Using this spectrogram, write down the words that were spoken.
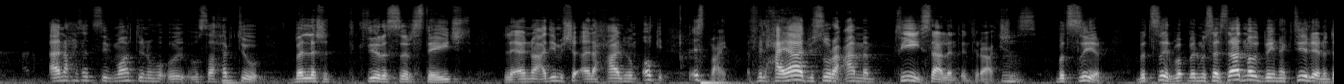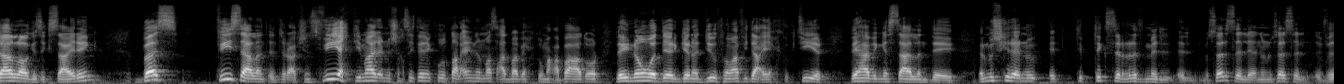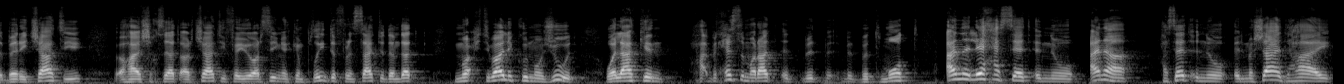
أنا حسيت ستيف مارتن وصاحبته بلشت كثير تصير stage لأنه قاعدين بالشقة لحالهم. okay اسمعي في الحياة بصورة عامة في silent interactions بتصير بتصير بالمسلسلات ما بتبينها كثير لأنه dialogue is exciting بس في silent interactions في احتمال انه شخصيتين يكونوا طالعين من المصعد ما بيحكوا مع بعض or they know what they're gonna do فما في داعي يحكوا كثير they having a silent day. المشكلة إنه بت- بتكسر rhythm ال- المسلسل لأنه المسلسل very chatty هاي الشخصيات are chatty فـ you are seeing a complete different side to them that م- احتمال يكون موجود ولكن بتحسوا مرات بت- بت- بت- بتمط. أنا ليه حسيت إنه أنا حسيت إنه المشاهد هاي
